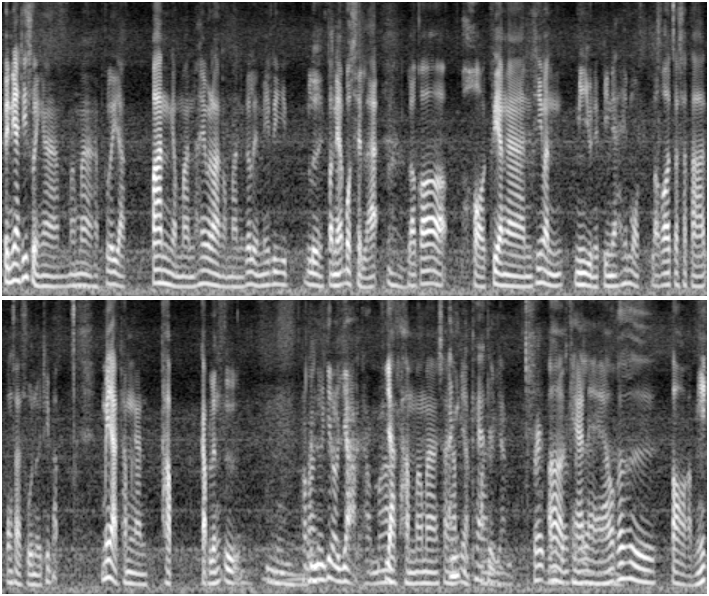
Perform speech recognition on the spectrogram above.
เป็นนิยายที่สวยงามมากๆครับก็เลยอยากปั้นกับมันให้เวลากับมันก็เลยไม่รีบเลย ตอนนี้บทเสร็จแล้วอืมแล้วก็ขอเคลียร์งานที่มันมีอยู่ในปีนี้ให้หมด แล้วก็จะสตาร์ทองศาศูนย์โดยที่แบบไม่อยากทำงานทับกับเรื่องอื่นอืมเพราะเป็นเรื่องที่เราอยากทำมากอยากทำมากๆใช่อันครับนี้อคืยาอกแคสปั้นหรือยังเออแคสแล้วก็คือต่อกับมิก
